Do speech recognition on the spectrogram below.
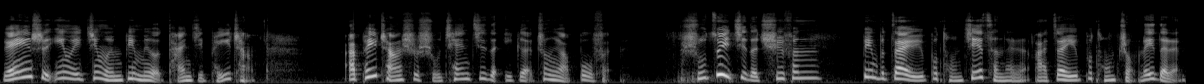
原因是因为经文并没有谈及赔偿，而赔偿是赎愆祭的一个重要部分。赎罪祭的区分并不在于不同阶层的人，而在于不同种类的人。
